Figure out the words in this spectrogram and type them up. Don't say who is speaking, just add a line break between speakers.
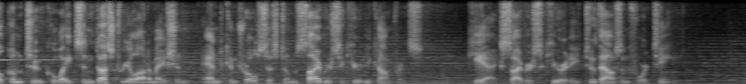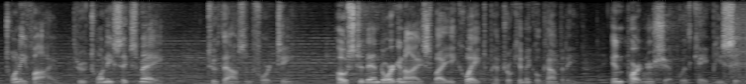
Welcome to Kuwait's Industrial Automation and Control Systems Cybersecurity Conference, KIAC Cybersecurity 2014, 25 through 26 May 2014. Hosted and organized by Equate Petrochemical Company in partnership with KPC.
